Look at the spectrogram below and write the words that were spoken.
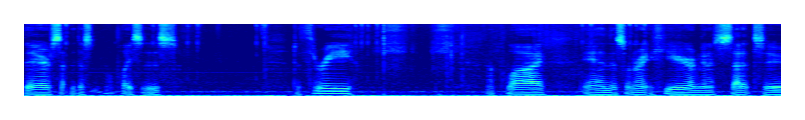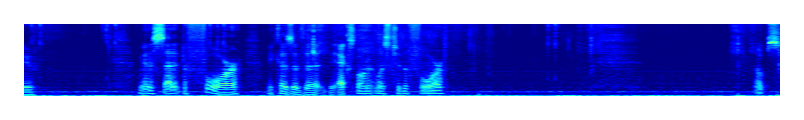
there, set the decimal places to 3, apply. And this one right here, I'm going to set it to, I'm going to set it to 4 because of the, the exponent was to the 4. Oops.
